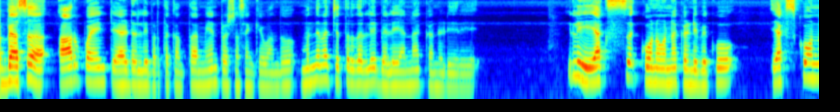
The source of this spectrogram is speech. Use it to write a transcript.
ಅಭ್ಯಾಸ ಆರು ಪಾಯಿಂಟ್ ಎರಡರಲ್ಲಿ ಬರ್ತಕ್ಕಂಥ ಮೇನ್ ಪ್ರಶ್ನೆ ಸಂಖ್ಯೆ ಒಂದು. ಮುಂದಿನ ಚಿತ್ರದಲ್ಲಿ ಬೆಲೆಯನ್ನು ಕಂಡುಹಿಡಿಯಿರಿ. ಇಲ್ಲಿ ಎಕ್ಸ್ ಕೋನವನ್ನು ಕಂಡಿಬೇಕು. ಎಕ್ಸ್ ಕೋನ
